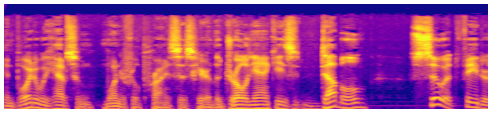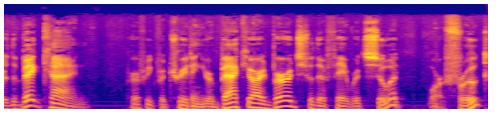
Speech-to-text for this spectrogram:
And boy, do we have some wonderful prizes here. The Droll Yankees double suet feeder, the big kind, perfect for treating your backyard birds to their favorite suet or fruit.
